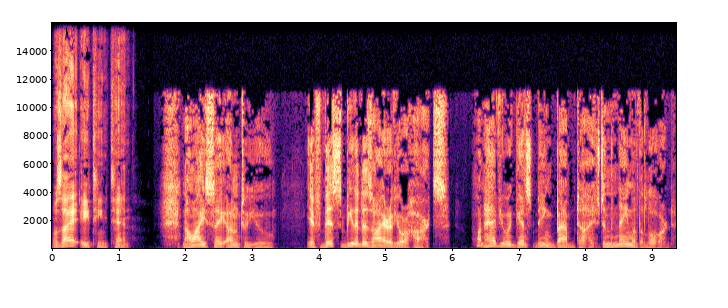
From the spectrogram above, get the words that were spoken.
Mosiah 18:10. Now I say unto you, if this be the desire of your hearts, what have you against being baptized in the name of the Lord,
